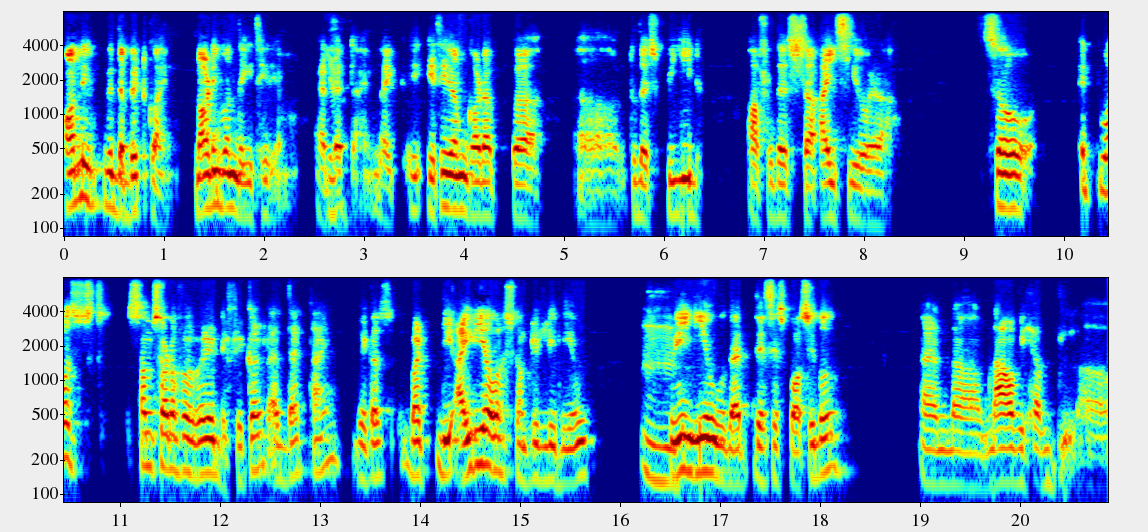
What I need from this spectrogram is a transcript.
only with the bitcoin not even the ethereum at yeah. that time. Like ethereum got up uh, uh, to the speed after this uh, ico era. So it was some sort of a very difficult at that time because but the idea was completely new mm-hmm. we knew that this is possible and uh, now we have uh,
